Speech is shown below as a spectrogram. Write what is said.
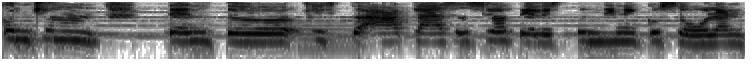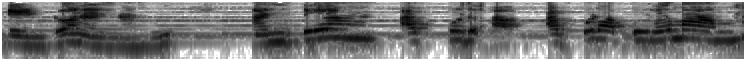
కొంచెం టెన్త్ ఫిఫ్త్ ఆ క్లాసెస్లో తెలుస్తుంది నీకు సోల్ అంటే ఏంటో అని అన్నారు అంటే అప్పుడు అప్పుడు అప్పుడే మా అమ్మ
